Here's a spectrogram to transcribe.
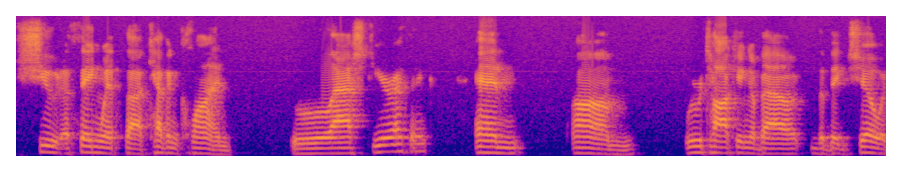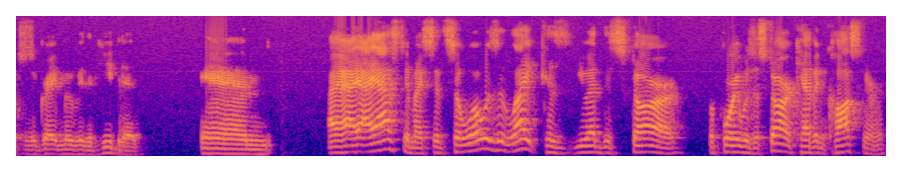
shoot a thing with uh, Kevin Kline last year, I think, and um, we were talking about The Big Chill, which is a great movie that he did, and I, I asked him. I said, "So what was it like? Because you had this star before he was a star, Kevin Costner."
